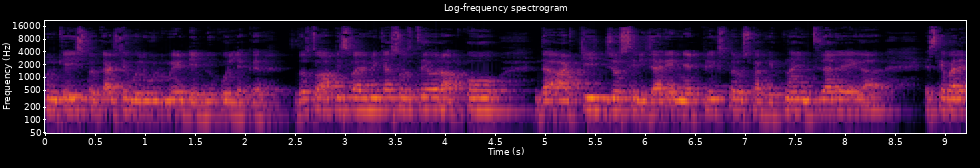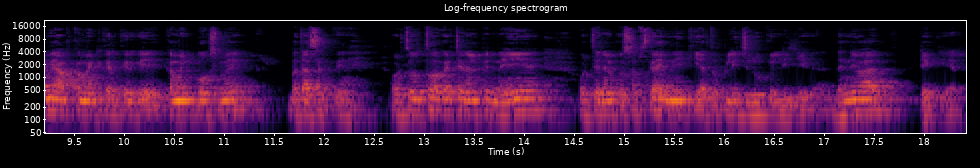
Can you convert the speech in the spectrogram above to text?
उनके इस प्रकार से बॉलीवुड में डेब्यू को लेकर। तो दोस्तों, आप इस बारे में क्या सोचते हैं और आपको द आर्ट चीज़ जो सीरीज़ आ रही है नेटफ्लिक्स पर, उसका कितना इंतज़ार रहेगा? इसके बारे में आप कमेंट कर करके कमेंट बॉक्स में बता सकते हैं। और दोस्तों, अगर चैनल पर नए हैं और चैनल को सब्सक्राइब नहीं किया तो प्लीज़ ज़रूर कर लीजिएगा। धन्यवाद। टेक केयर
